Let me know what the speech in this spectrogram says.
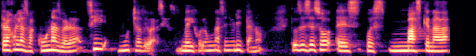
trajo las vacunas, ¿verdad? Sí, muchas gracias, me dijo una señorita, ¿no? Entonces eso es pues más que nada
